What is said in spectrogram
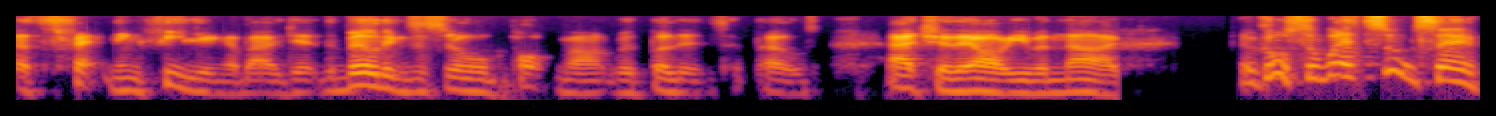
a, threatening feeling about it. The buildings are still pockmarked with bullets holes. Actually, they are even now. Of course, the West also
